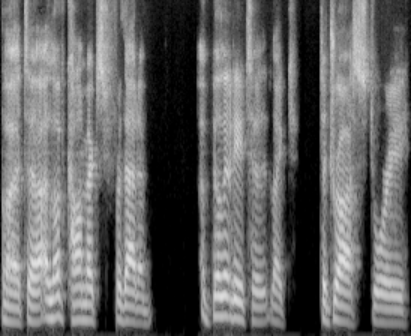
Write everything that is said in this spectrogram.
but uh, I love comics for that uh, ability to like to draw a story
